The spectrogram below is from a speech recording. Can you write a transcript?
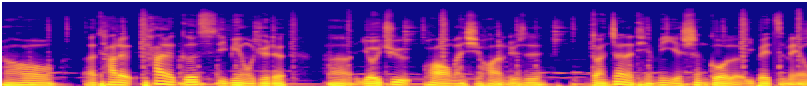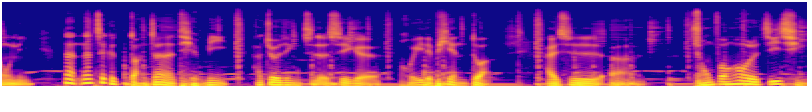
然后，呃，他的他的歌词里面，我觉得，呃，有一句话我蛮喜欢的，就是“短暂的甜蜜也胜过了一辈子没有你”。那那这个短暂的甜蜜，它究竟指的是一个回忆的片段，还是呃重逢后的激情，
